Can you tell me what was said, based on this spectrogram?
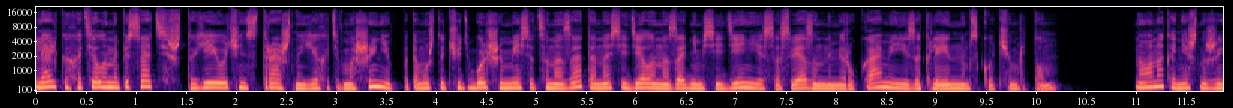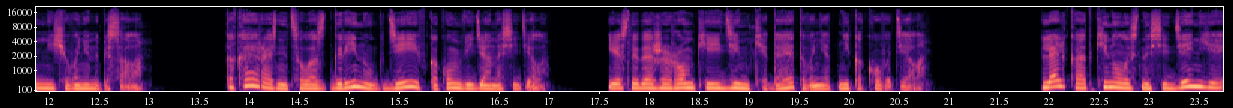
Лялька хотела написать, что ей очень страшно ехать в машине, потому что чуть больше месяца назад она сидела на заднем сиденье со связанными руками и заклеенным скотчем ртом. Но она, конечно же, ничего не написала. Какая разница Ластгрину, где и в каком виде она сидела? Если даже Ромке и Димке до этого нет никакого дела. Лялька откинулась на сиденье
